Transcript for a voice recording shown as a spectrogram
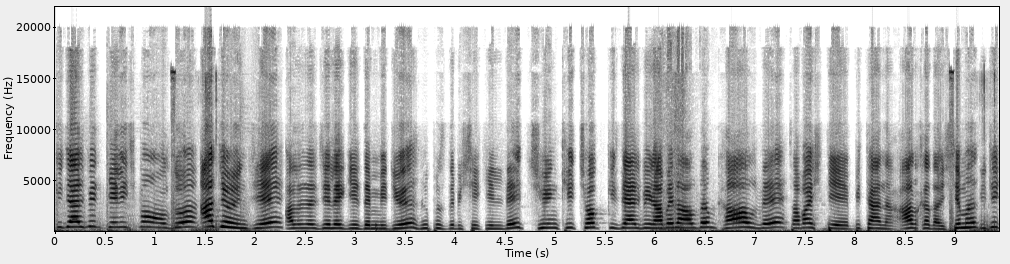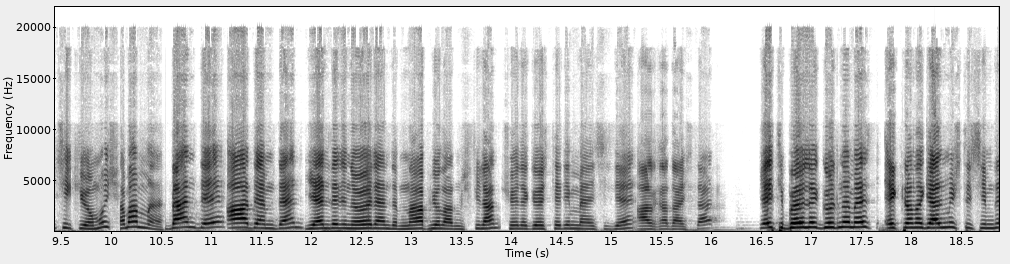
Güzel bir gelişme oldu. Az önce alelacele girdim videoya hıpızlı bir şekilde. Çünkü çok güzel bir haber aldım. Kal ve Savaş diye bir tane arkadaşımız video çekiyormuş. Tamam mı? Ben de Adem'den yerlerini öğrendim. Ne yapıyorlarmış filan. Şöyle göstereyim ben size arkadaşlar. Gerçi böyle görünemez. Ekrana gelmişti şimdi.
